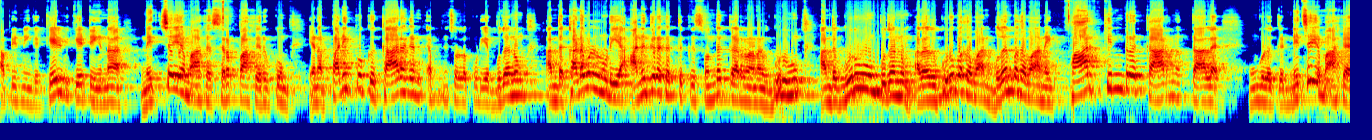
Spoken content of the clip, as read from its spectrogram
அப்படின்னு நீங்கள் கேள்வி கேட்டீங்கன்னா நிச்சயமாக சிறப்பாக இருக்கும். என படிப்புக்கு காரகன் அப்படின்னு சொல்லக்கூடிய புதனும் அந்த கடவுளினுடைய அனுகிரகத்துக்கு சொந்தக்காரனான குருவும் அந்த குருவும் புதனும் அதாவது குரு பகவான் புதன் பகவானை பார்க்கின்ற காரணத்தால் உங்களுக்கு நிச்சயமாக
